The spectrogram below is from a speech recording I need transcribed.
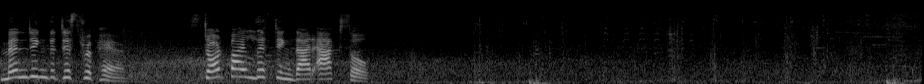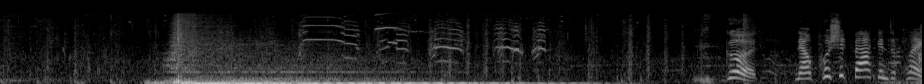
Mending the disrepair. Start by lifting that axle. Good. Now push it back into place.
